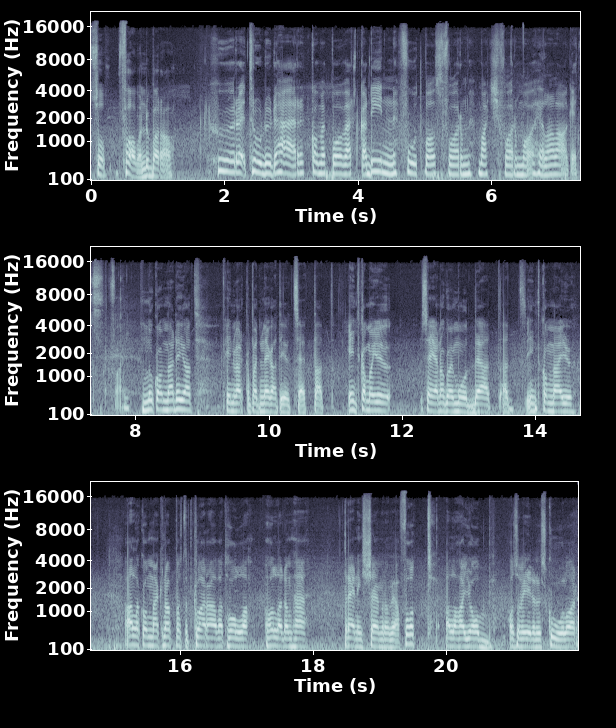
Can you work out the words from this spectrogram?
så far man nu bara. Hur tror du det här kommer påverka din fotbollsform, matchform och hela lagets form? Nu kommer det ju att inverka på ett negativt sätt. Att, inte kan man ju säga något emot det, att, att inte kommer ju, alla kommer knappast att klara av att hålla, hålla de här träningsscheman vi har fått, alla har jobb och så vidare, skolor.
